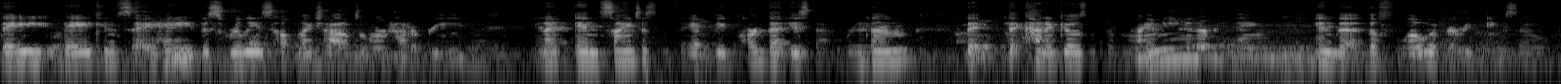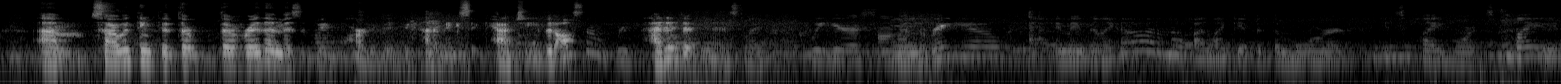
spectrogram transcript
they they can say, hey, this really has helped my child to learn how to read, and I, and scientists would say a big part of that is that rhythm that that kind of goes with the rhyming and everything, and the the flow of everything. So. Um, so I would think that the the rhythm is a big part of it. It kind of makes it catchy, but also repetitiveness. Like hear a song on the radio, and maybe like, oh, I don't know if I like it, but the more it's played, more it's played,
